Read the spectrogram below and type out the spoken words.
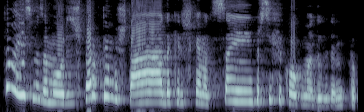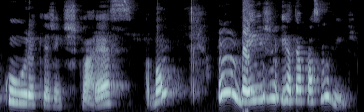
Então é isso, meus amores. Espero que tenham gostado, aquele esquema de sempre. Se ficou alguma dúvida, me procura, que a gente esclarece, tá bom? Um beijo e até o próximo vídeo.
